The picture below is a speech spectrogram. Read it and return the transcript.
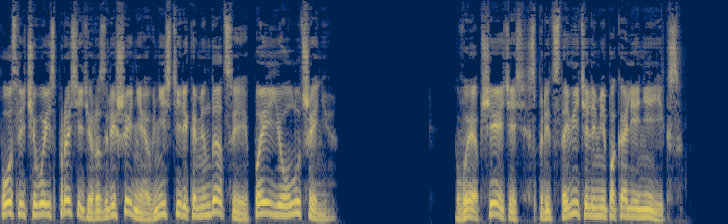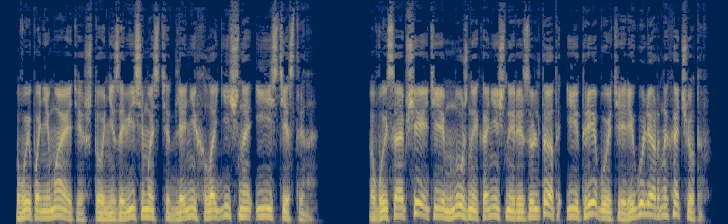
после чего и спросите разрешения внести рекомендации по ее улучшению. Вы общаетесь с представителями поколения X. Вы понимаете, что независимость для них логична и естественна. Вы сообщаете им нужный конечный результат и требуете регулярных отчетов.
